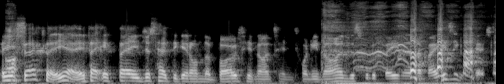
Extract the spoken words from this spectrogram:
exactly. Yeah. If they, if they just had to get on the boat in 1929, this would have been an amazing test.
